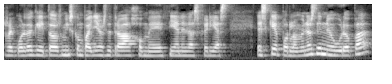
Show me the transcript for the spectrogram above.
recuerdo que todos mis compañeros de trabajo me decían en las ferias, es que por lo menos en Europa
